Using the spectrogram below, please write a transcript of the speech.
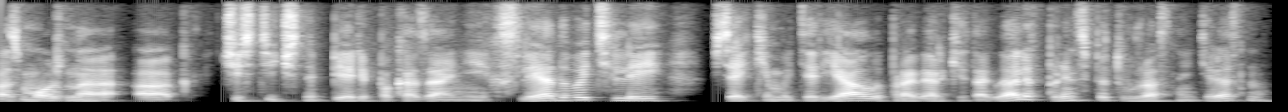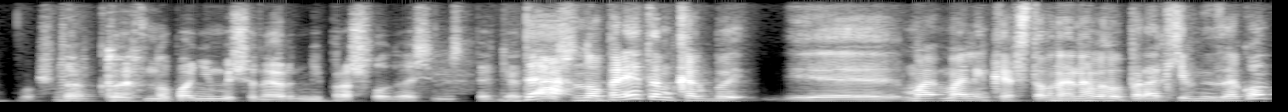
возможно, а, частично перепоказания их следователей, всякие материалы, проверки и так далее. В принципе, это ужасно интересно. В общем, да, то есть, но по ним еще, наверное, не прошло, да, 75 лет? Да, просто? но при этом как бы э, маленькая вставная новелла про архивный закон,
